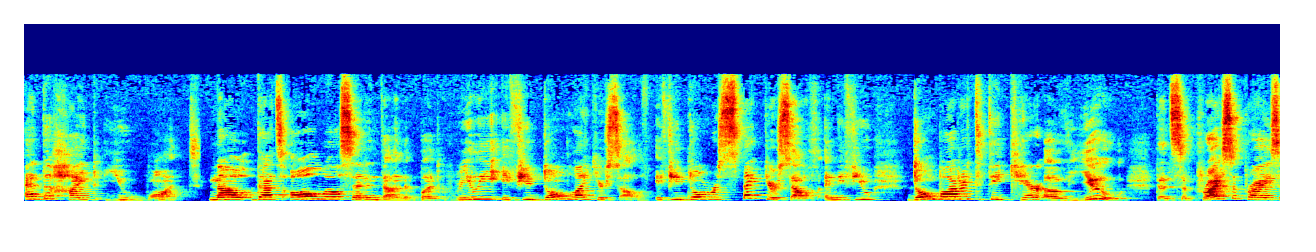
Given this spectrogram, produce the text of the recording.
at the height you want. Now, that's all well said and done, but really, if you don't like yourself, if you don't respect yourself, and if you don't bother to take care of you, then surprise, surprise,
